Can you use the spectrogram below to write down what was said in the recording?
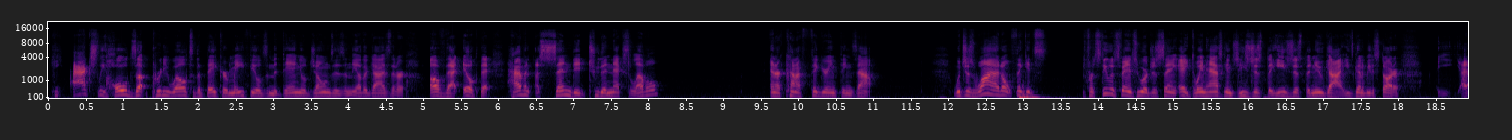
he actually holds up pretty well to the Baker Mayfields and the Daniel Joneses and the other guys that are of that ilk that haven't ascended to the next level and are kind of figuring things out. Which is why I don't think it's for Steelers fans who are just saying, "Hey, Dwayne Haskins, he's just the he's just the new guy. He's going to be the starter." I,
